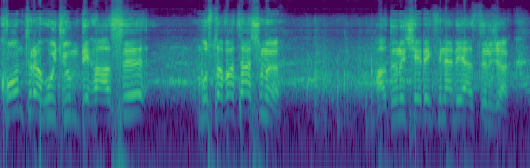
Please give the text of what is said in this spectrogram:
kontra hücum dehası Mustafa Taş mı? Adını çeyrek finale yazdıracak.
